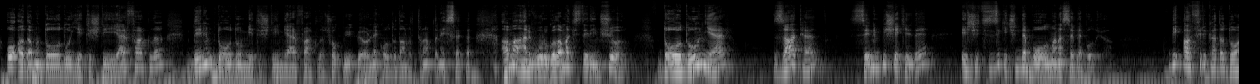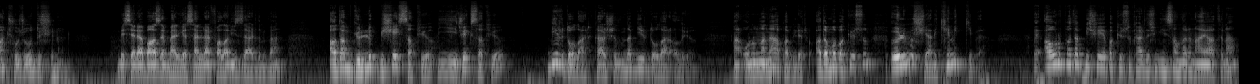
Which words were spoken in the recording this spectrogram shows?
O adamın doğduğu, yetiştiği yer farklı. Benim doğduğum, yetiştiğim yer farklı. Çok büyük bir örnek oldu Donald Trump da neyse. Ama hani vurgulamak istediğim şu. Doğduğun yer zaten senin bir şekilde eşitsizlik içinde boğulmana sebep oluyor. Bir Afrika'da doğan çocuğu düşünün. Mesela bazen belgeseller falan izlerdim ben. Adam günlük bir şey satıyor, bir yiyecek satıyor. Bir dolar karşılığında bir dolar alıyor. Hani onunla ne yapabilir? Adama bakıyorsun ölmüş yani kemik gibi. E, Avrupa'da bir şeye bakıyorsun kardeşim insanların hayatına.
